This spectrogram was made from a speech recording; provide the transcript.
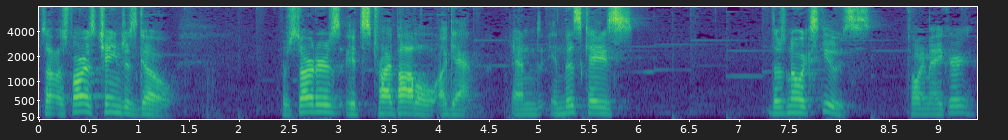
So, as far as changes go, for starters, it's tripodal again. And in this case, there's no excuse, toy maker.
